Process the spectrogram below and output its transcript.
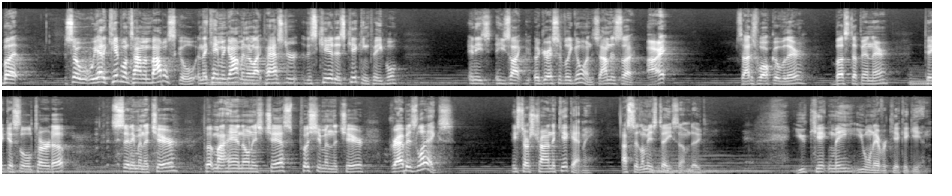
But so we had a kid one time in Bible school, and they came and got me. and They're like, Pastor, this kid is kicking people, and he's he's like aggressively going. So I'm just like, all right. So I just walk over there, bust up in there, pick this little turd up, sit him in a chair, put my hand on his chest, push him in the chair, grab his legs. He starts trying to kick at me. I said, Let me just tell you something, dude. You kick me, you won't ever kick again.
